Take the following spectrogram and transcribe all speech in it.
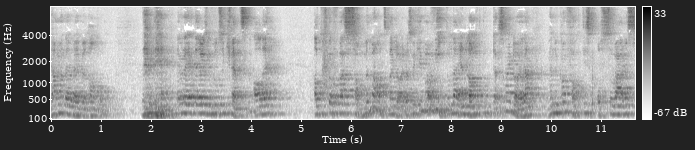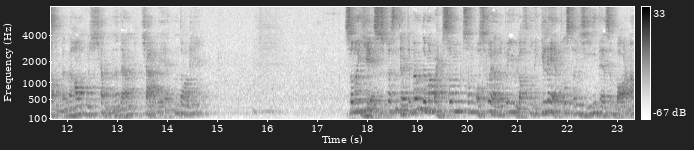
Ja, men det er jo det bønn handler om. Det, det, det, er jo det, er liksom konsekvensen av det. At du skal få være sammen med han som er glad i deg. Du skal ikke bare vite om det er en langt borte som er glad i deg, men du kan faktisk også være sammen med han og kjenne den kjærligheten daglig. Så når Jesus presenterte bønn, det må ha vært som, som oss foreldre på julaften. Og vi gleder oss til å gi det som barna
